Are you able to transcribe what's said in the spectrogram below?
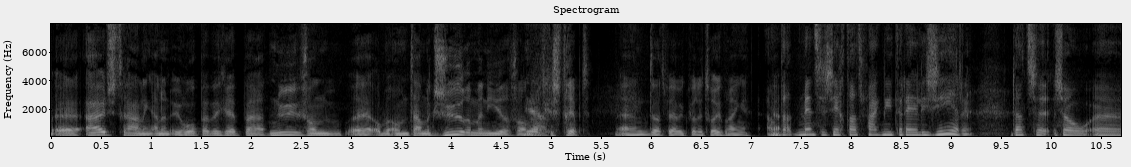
eh, uitstraling aan een Europa-begrip... waar het nu van, eh, op, een, op een tamelijk zure manier van Ja. wordt gestript. En dat heb ik willen terugbrengen. Ja. Omdat mensen zich dat vaak niet realiseren. Dat ze zo eh,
